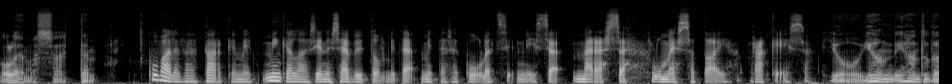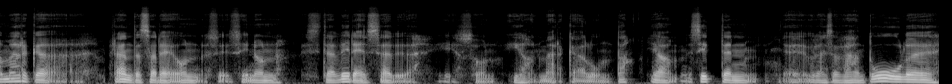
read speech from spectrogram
olemassa. Että Kuvaile vähän tarkemmin, että minkälaisia ne sävyt on, mitä, mitä sä kuulet niissä märässä lumessa tai rakeissa? Joo, ihan, ihan tota märkä räntäsade on, se, siinä on sitä veden sävyä, jos on ihan märkää lunta. Ja sitten eh, yleensä vähän tuulee,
